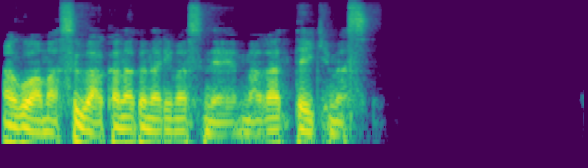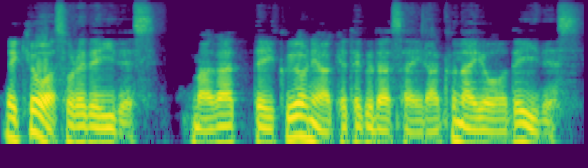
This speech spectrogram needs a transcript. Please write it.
顎はまっすぐ開かなくなりますね。曲がっていきます。で、今日はそれでいいです。曲がっていくように開けてください。楽なようでいいです。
